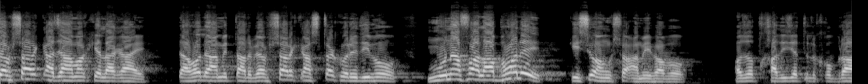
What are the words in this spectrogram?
ব্যবসার কাজে আমাকে লাগায়, তাহলে আমি তার ব্যবসার কাজটা করে দিব। মুনাফা লাভ হলে কিছু অংশ আমি পাবো। হজরত খাদিজাতুল কোবরা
